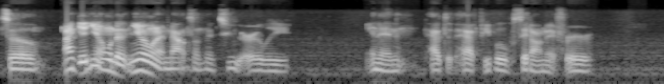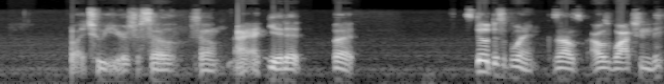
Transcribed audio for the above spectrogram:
So I get you don't want to you don't want to announce something too early, and then have to have people sit on it for probably two years or so. So I, I get it, but still disappointing because I was I was watching the,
